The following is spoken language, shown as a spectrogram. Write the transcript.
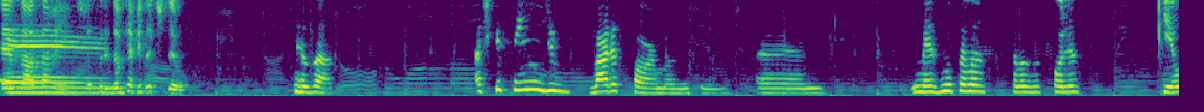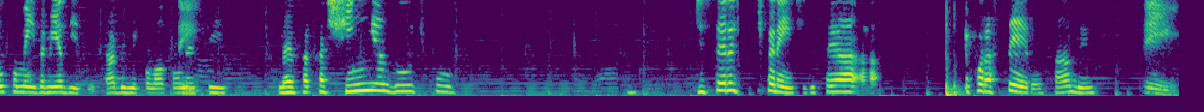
Exatamente. É, A solidão que a vida te deu. Exato. Acho que sim, de várias formas, assim. É, Mesmo pelas, pelas escolhas que eu tomei da minha vida, sabe? Me colocam Sim. nesse, nessa caixinha do, tipo... De ser diferente, de ser a, a- o forasteiro, sabe? Sim.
